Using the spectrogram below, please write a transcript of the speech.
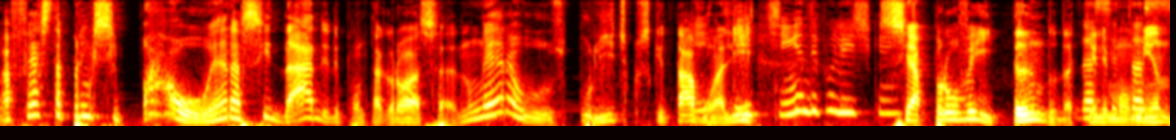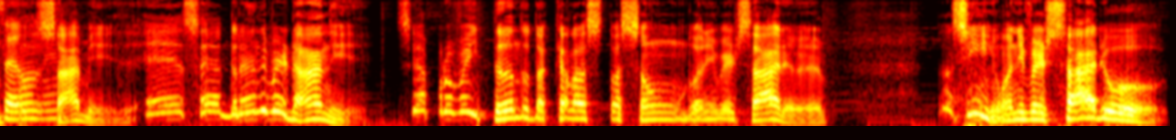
A festa principal era a cidade de Ponta Grossa, não eram os políticos que estavam ali tinha de política, hein? se aproveitando daquele situação, momento, né? sabe? Essa é a grande verdade. Se aproveitando daquela situação do aniversário. Assim, o aniversário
